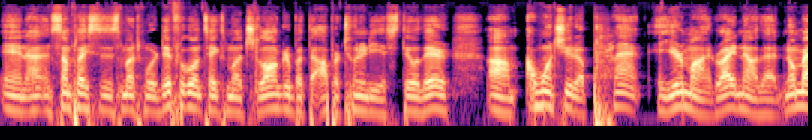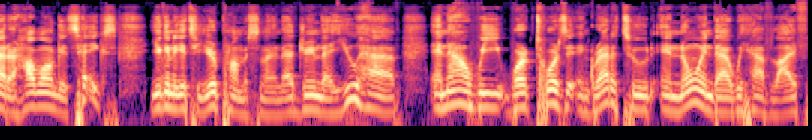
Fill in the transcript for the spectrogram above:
and uh, in some places it's much more difficult, it takes much longer, but the opportunity is still there. Um, I want you to plant in your mind right now that no matter how long it takes, you're gonna get to your promised land, that dream that you have, and now we work towards it in gratitude and knowing that we have life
